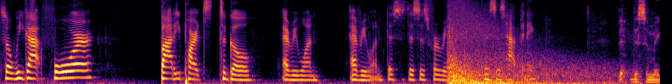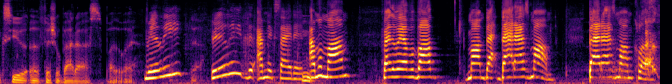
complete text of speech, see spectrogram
So we got four body parts to go, everyone. Everyone. This this is for real. This is happening. Th- This makes you an official badass, by the way. Really? Yeah. Really? Th- I'm excited. Hmm. I'm a mom. By the way, I'm a mom. Mom, ba- badass mom. Badass mom club.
